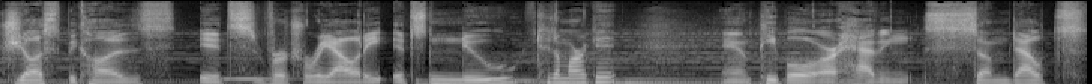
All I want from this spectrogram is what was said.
just because it's virtual reality. It's new to the market and people are having some doubts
